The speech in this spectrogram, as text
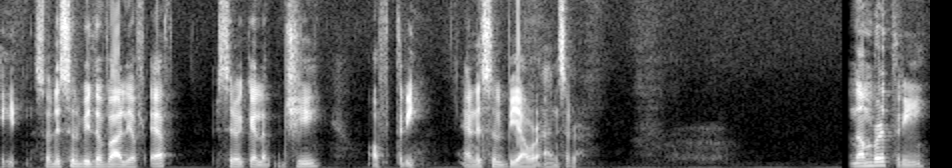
8. So this will be the value of f circle of g of 3. And this will be our answer. Number 3,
